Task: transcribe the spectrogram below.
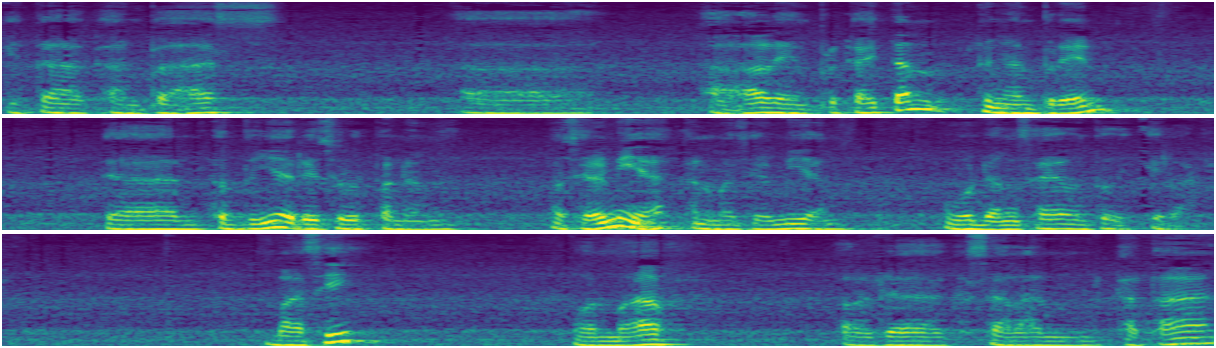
kita akan bahas uh, hal-hal yang berkaitan dengan brand dan tentunya dari sudut pandang Mas Helmi ya, kan Mas Helmi yang mengundang saya untuk ikhlas. Terima kasih. Mohon maaf kalau ada kesalahan kata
